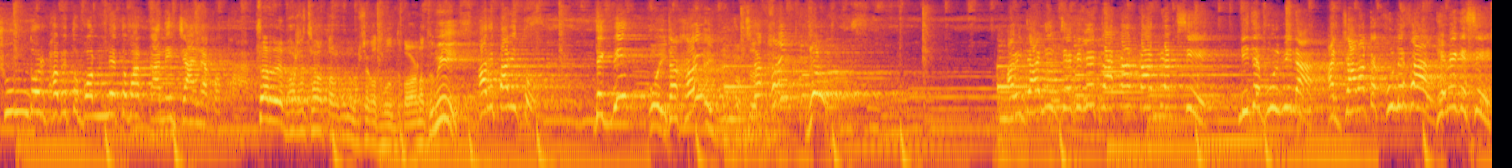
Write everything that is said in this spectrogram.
সুন্দরভাবে তো বললে তোমার কানে যায় না কথা। স্যারের ভাষা ছাড়া তার কোনো ভাষা কথা বলতে পারো না তুমি। আরে পারি তো। দেখবি? ওই দেখাই। দেখাই। যাও। আমি ডাইনিং টেবিলে টাকার কার্ড রাখছি। নিতে ভুলবি না আর জামাটা খুলে ফেল ঘেমে গেছিস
